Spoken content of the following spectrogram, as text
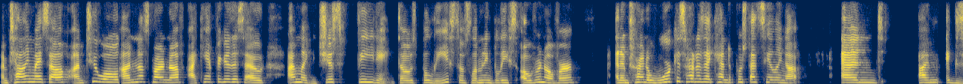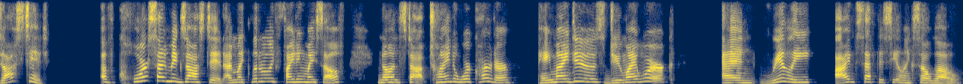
I'm telling myself I'm too old. I'm not smart enough. I can't figure this out. I'm like just feeding those beliefs, those limiting beliefs over and over. And I'm trying to work as hard as I can to push that ceiling up. And I'm exhausted. Of course, I'm exhausted. I'm like literally fighting myself nonstop, trying to work harder, pay my dues, do my work. And really, I've set the ceiling so low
